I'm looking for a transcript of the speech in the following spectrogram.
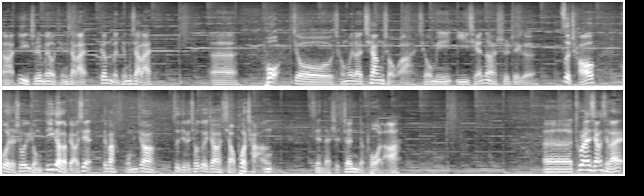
啊，一直没有停下来，根本停不下来。呃。破就成为了枪手啊！球迷以前呢是这个自嘲，或者说一种低调的表现，对吧？我们叫自己的球队叫小破厂，现在是真的破了啊！呃，突然想起来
